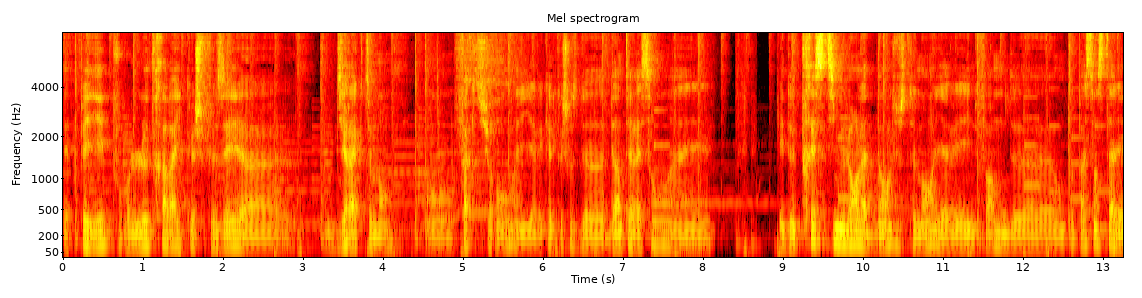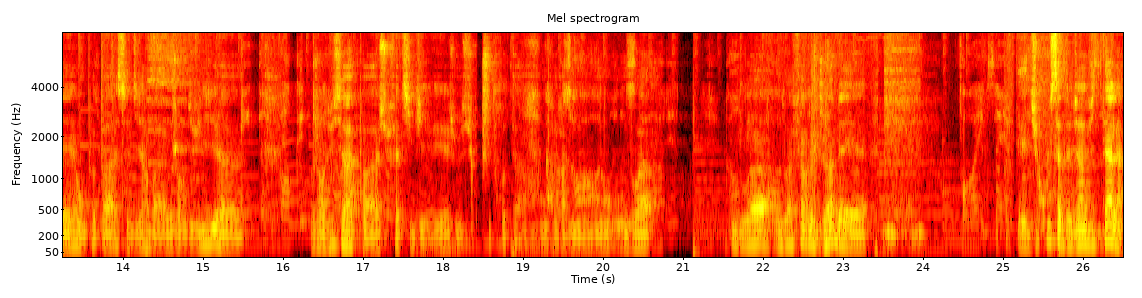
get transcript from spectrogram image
être payé pour le travail que je faisais euh, directement en facturant. Et il y avait quelque chose d'intéressant et, de très stimulant là-dedans, justement. Il y avait une forme de. On ne peut pas s'installer, on ne peut pas se dire bah, aujourd'hui. Euh, aujourd'hui ça va pas, je suis fatigué, je me suis couché trop tard, on verra demain. Non, on doit, on doit, faire le job et, et du coup ça devient vital.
